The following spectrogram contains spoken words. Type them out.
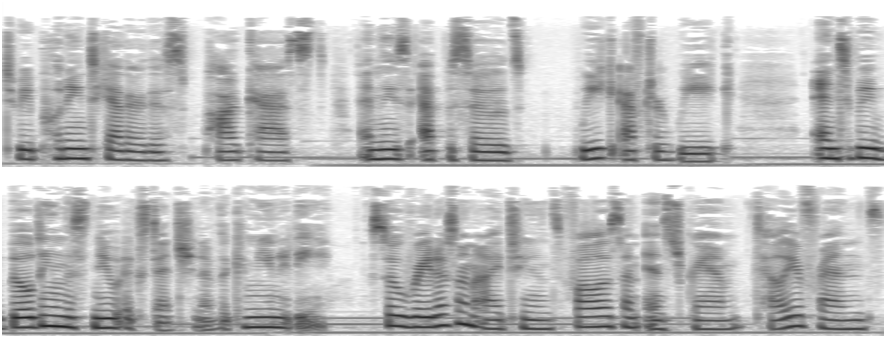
to be putting together this podcast and these episodes week after week, and to be building this new extension of the community. So rate us on iTunes, follow us on Instagram, tell your friends,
